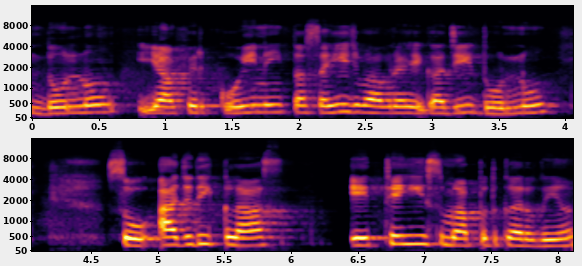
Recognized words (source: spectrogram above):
ਦੋਨੋਂ ਜਾਂ ਫਿਰ ਕੋਈ ਨਹੀਂ ਤਾਂ ਸਹੀ ਜਵਾਬ ਰਹੇਗਾ ਜੀ ਦੋਨੋਂ। ਸੋ ਅੱਜ ਦੀ ਕਲਾਸ ਇੱਥੇ ਹੀ ਸਮਾਪਤ ਕਰਦੇ ਹਾਂ।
